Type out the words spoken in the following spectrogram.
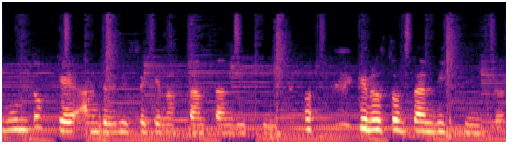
mundos que Andrés dice que no están tan distintos, que no son tan distintos.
